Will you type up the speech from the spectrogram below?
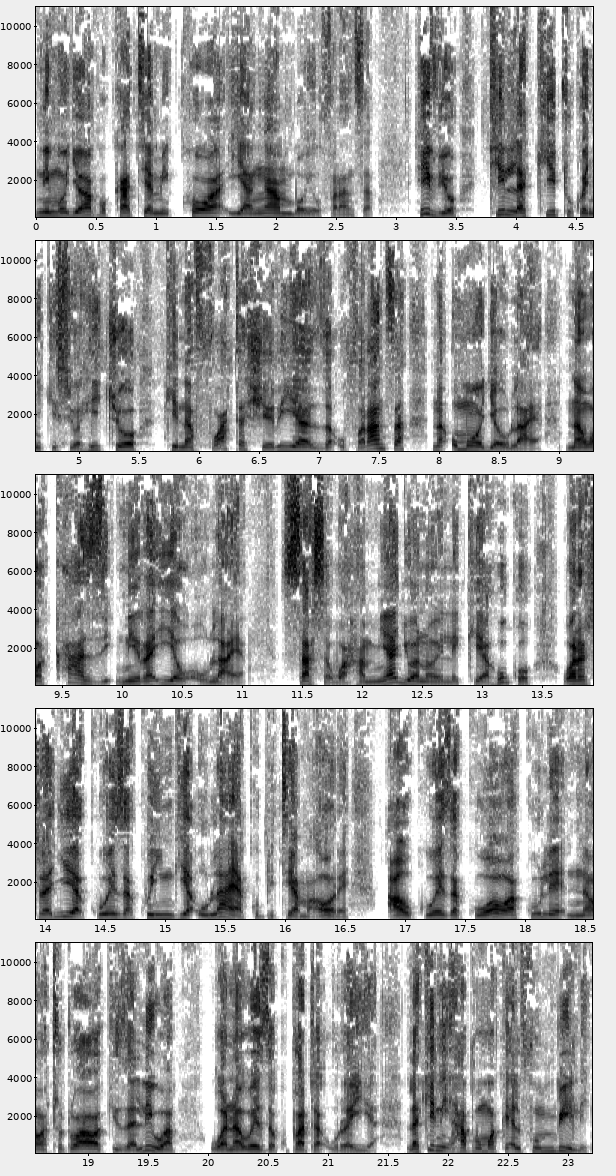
ni mojawapo kati ya mikoa ya ng'ambo ya Ufaransa. Hivyo kila kitu kwenye kisiwa hicho kinafuata sheria za Ufaransa na Umoja wa Ulaya, na wakazi ni raia wa Ulaya. Sasa wahamiaji wanaoelekea huko wanatarajia kuweza kuingia Ulaya kupitia Maore au kuweza kuoa kule, na watoto wao wakizaliwa wanaweza kupata uraia. Lakini hapo mwaka elfu mbili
